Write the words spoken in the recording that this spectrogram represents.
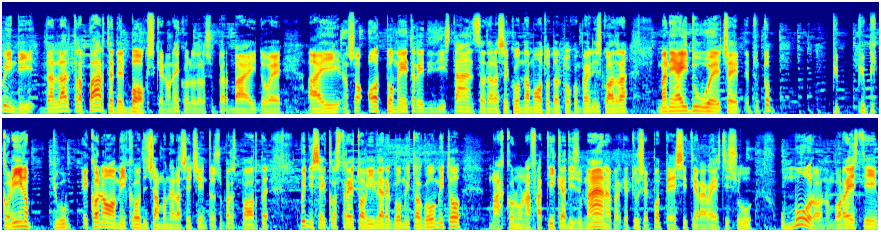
Quindi, dall'altra parte del box, che non è quello della Superbike, dove hai, non so, 8 metri di distanza dalla seconda moto dal tuo compagno di squadra, ma ne hai due, cioè è tutto più, più piccolino, più economico, diciamo, nella 600 Supersport. Quindi sei costretto a vivere gomito a gomito, ma con una fatica disumana, perché tu se potessi tireresti su un muro, non vorresti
